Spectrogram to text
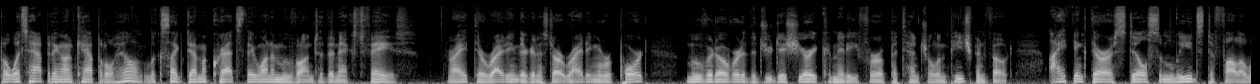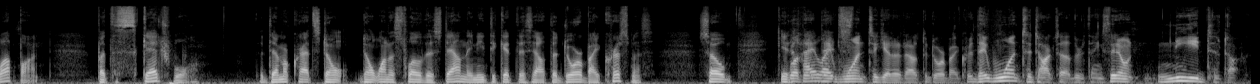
But what's happening on Capitol Hill? It looks like Democrats, they want to move on to the next phase, right? They're writing, they're going to start writing a report, move it over to the Judiciary Committee for a potential impeachment vote. I think there are still some leads to follow up on. But the schedule, the Democrats don't don't want to slow this down. They need to get this out the door by Christmas. So it well, highlights. They, want to get it out the door by Christmas. They want to talk to other things. They don't need to talk. talk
